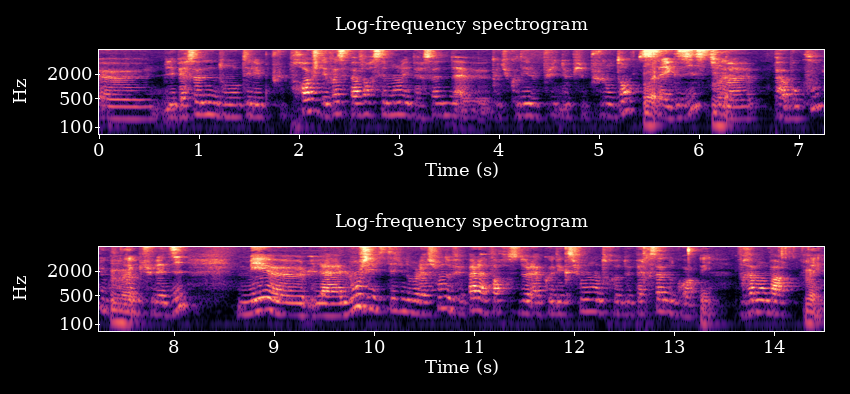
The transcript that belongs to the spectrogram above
euh, les personnes dont tu es les plus proches, des fois, c'est pas forcément les personnes euh, que tu connais depuis, depuis plus longtemps. Ouais. Ça existe, il y en a pas beaucoup, du coup, Ouais. comme tu l'as dit. Mais euh, la longévité d'une relation ne fait pas la force de la connexion entre deux personnes, quoi. Oui. Vraiment pas. Oui.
